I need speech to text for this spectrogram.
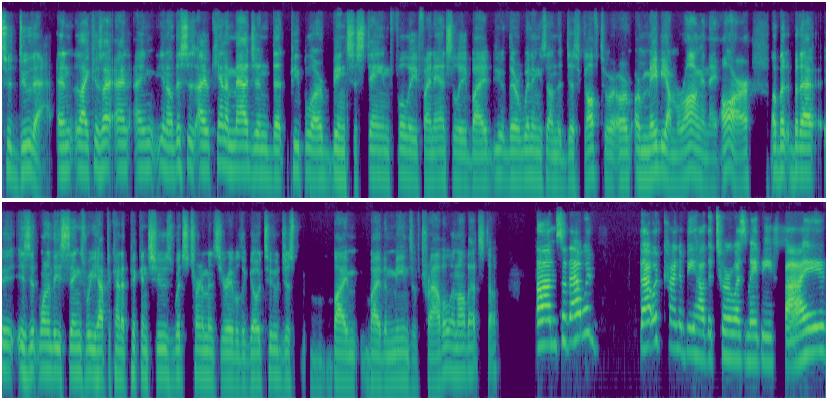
to do that. And like because i and I, you know this is i can't imagine that people are being sustained fully financially by you know, their winnings on the disc golf tour or or maybe i'm wrong and they are uh, but but uh, is it one of these things where you have to kind of pick and choose which tournaments you're able to go to just by by the means of travel and all that stuff? Um, so that would that would kind of be how the tour was maybe five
